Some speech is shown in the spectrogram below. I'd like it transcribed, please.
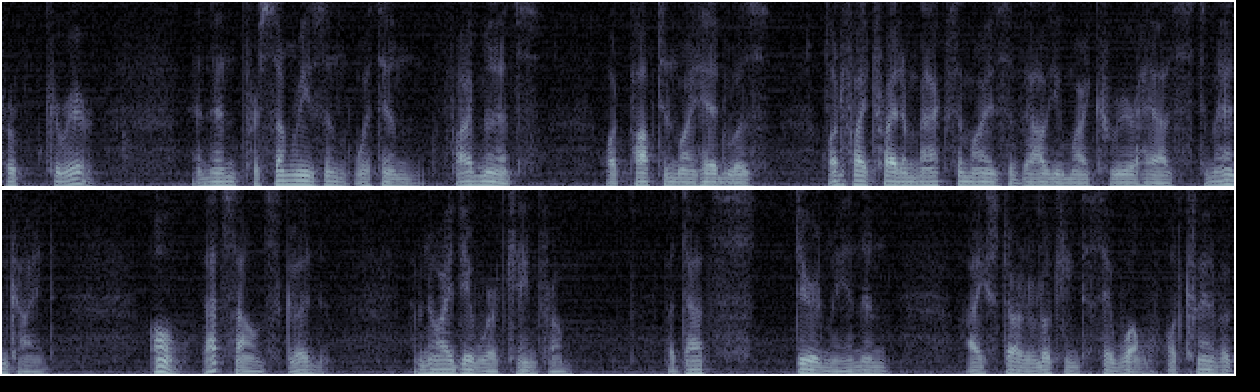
for career? And then for some reason, within five minutes, what popped in my head was, what if I try to maximize the value my career has to mankind? Oh, that sounds good. I have no idea where it came from, but that steered me. And then I started looking to say, what, what kind of a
